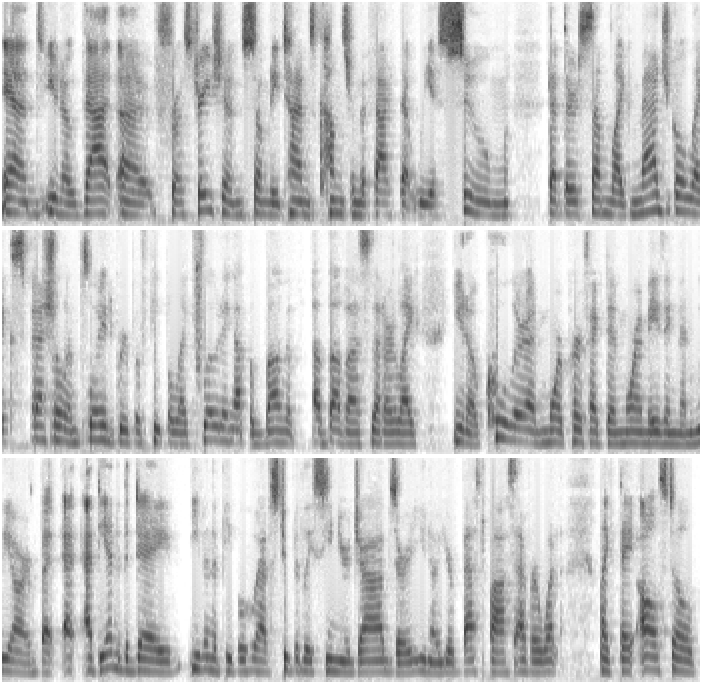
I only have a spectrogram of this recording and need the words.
and you know that uh, frustration so many times comes from the fact that we assume that there's some like magical like special employed group of people like floating up above above us that are like you know cooler and more perfect and more amazing than we are. But at, at the end of the day even the people who have stupidly senior jobs or you know your best boss ever what like they all still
